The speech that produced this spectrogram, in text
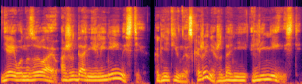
я его называю ожидание линейности, когнитивное искажение, ожидание линейности.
